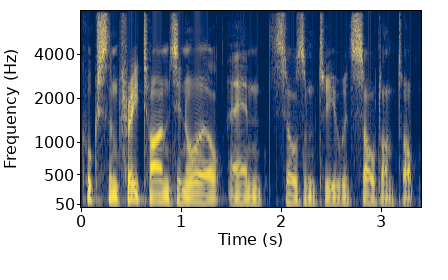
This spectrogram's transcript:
cooks them three times in oil and sells them to you with salt on top.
